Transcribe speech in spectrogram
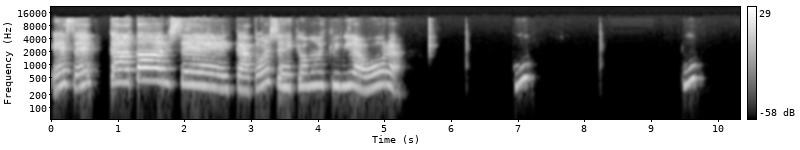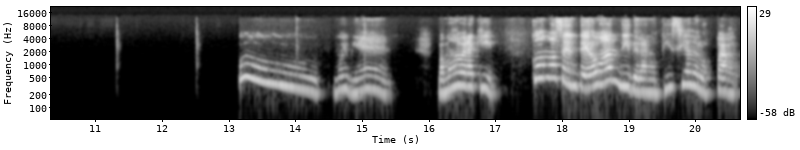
es el 14. El 14 es el que vamos a escribir ahora. Uh. muy bien. Vamos a ver aquí. ¿Cómo se enteró Andy de la noticia de los pájaros?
